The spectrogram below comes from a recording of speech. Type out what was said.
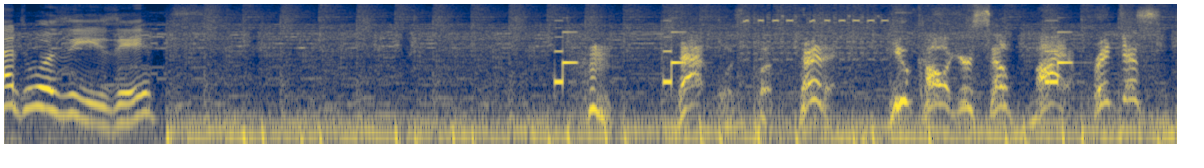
That was easy. Hmm, that was pathetic! You call yourself my apprentice?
